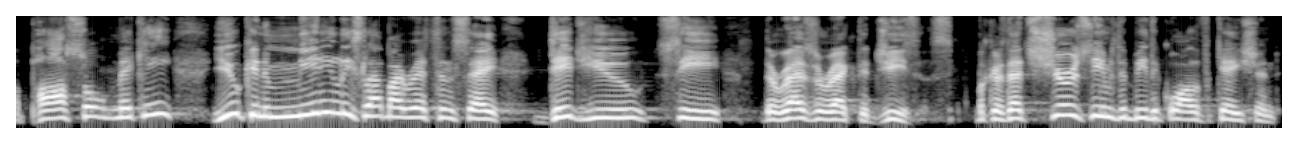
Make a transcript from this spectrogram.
Apostle Mickey, you can immediately slap my wrist and say, did you see the resurrected Jesus? Because that sure seems to be the qualification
